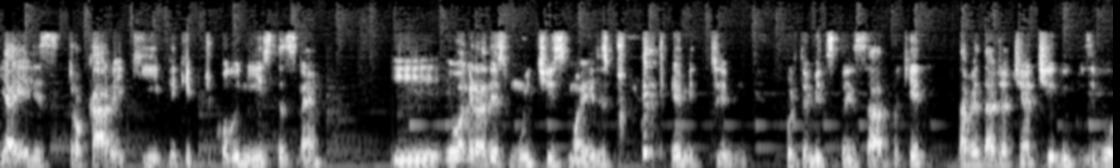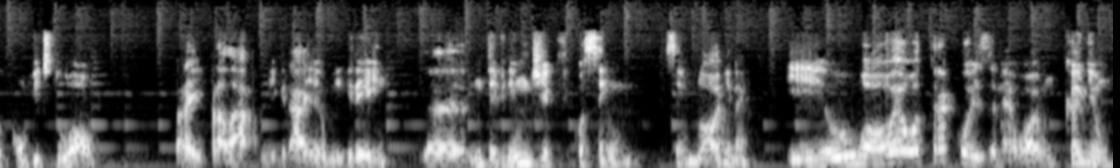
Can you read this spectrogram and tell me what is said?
e aí eles trocaram a equipe, equipe de colunistas, né? E eu agradeço muitíssimo a eles por ter me, por ter me dispensado, porque na verdade já tinha tido inclusive o convite do UOL para ir para lá, para migrar, e aí eu migrei. Uh, não teve nenhum dia que ficou sem um, sem um blog, né? E o UOL é outra coisa, né? O UOL é um canhão.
